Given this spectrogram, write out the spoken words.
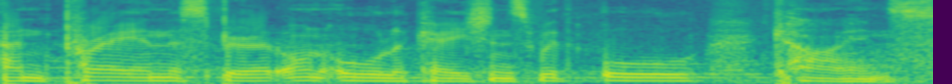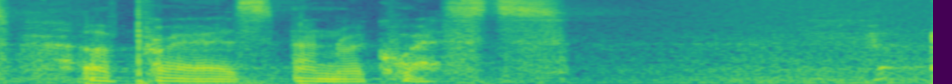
and pray in the Spirit on all occasions with all kinds of prayers and requests.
